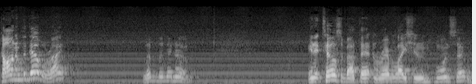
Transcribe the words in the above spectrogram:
calling him the devil, right? Little did they know. And it tells about that in Revelation 1 7.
